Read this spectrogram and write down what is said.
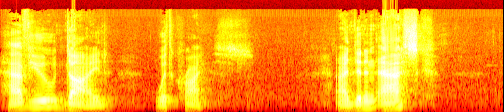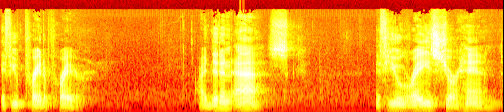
Have you died with Christ? I didn't ask if you prayed a prayer. I didn't ask if you raised your hand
